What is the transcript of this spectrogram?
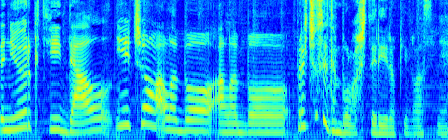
Ten New York ti dal niečo, alebo, alebo prečo si tam bola 4 roky vlastne?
